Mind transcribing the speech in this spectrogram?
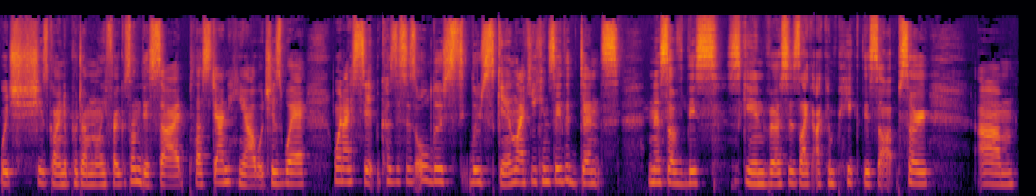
which she's going to predominantly focus on this side, plus down here, which is where when I sit, because this is all loose, loose skin, like you can see the denseness of this skin versus like I can pick this up. So, um,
